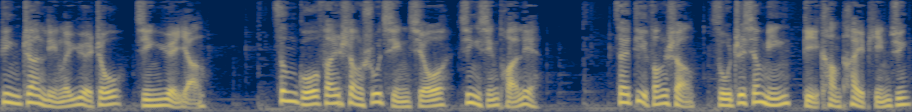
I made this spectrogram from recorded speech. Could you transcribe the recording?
并占领了岳州（今岳阳）。曾国藩上书请求进行团练，在地方上组织乡民抵抗太平军。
